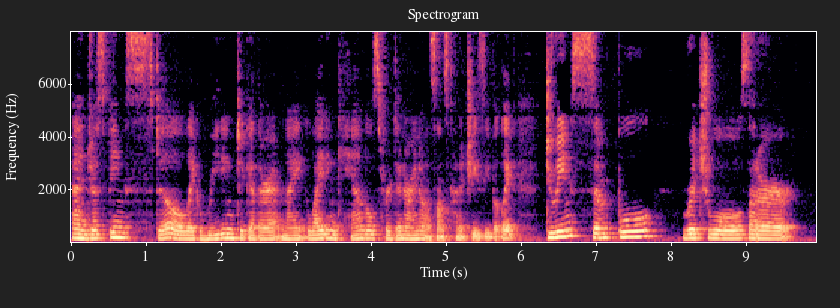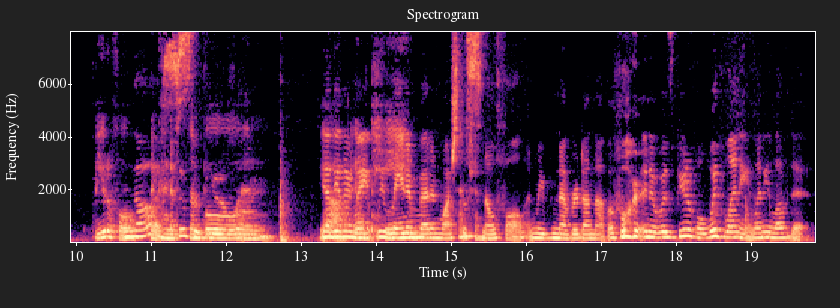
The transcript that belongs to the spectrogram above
and just being still, like reading together at night, lighting candles for dinner. I know it sounds kind of cheesy, but like doing simple rituals that are beautiful No, and kind of simple beautiful. and Yeah, the other night we laid in bed and watched the attention. snowfall, and we've never done that before, and it was beautiful with Lenny. Lenny loved it.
